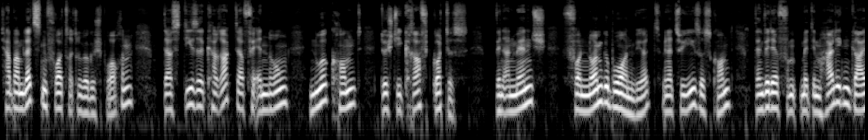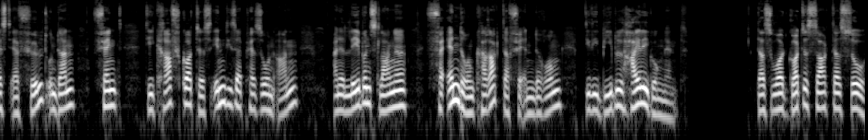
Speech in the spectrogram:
Ich habe am letzten Vortrag darüber gesprochen, dass diese Charakterveränderung nur kommt durch die Kraft Gottes. Wenn ein Mensch von neuem geboren wird, wenn er zu Jesus kommt, dann wird er mit dem Heiligen Geist erfüllt und dann fängt die Kraft Gottes in dieser Person an, eine lebenslange Veränderung, Charakterveränderung, die die Bibel Heiligung nennt. Das Wort Gottes sagt das so,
